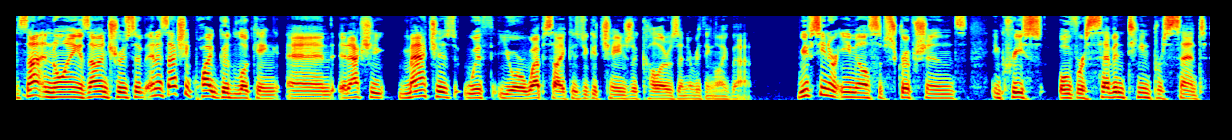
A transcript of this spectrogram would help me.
It's not annoying, it's not intrusive, and it's actually quite good looking and it actually matches with your website because you could change the colors and everything like that. We've seen our email subscriptions increase over 17%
